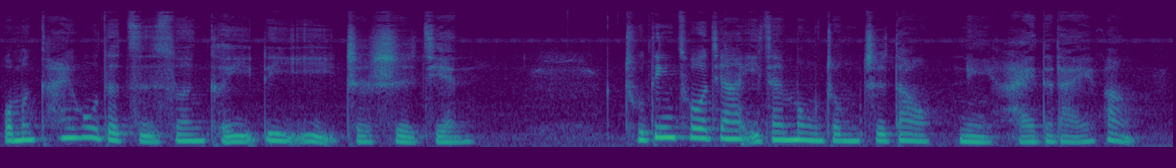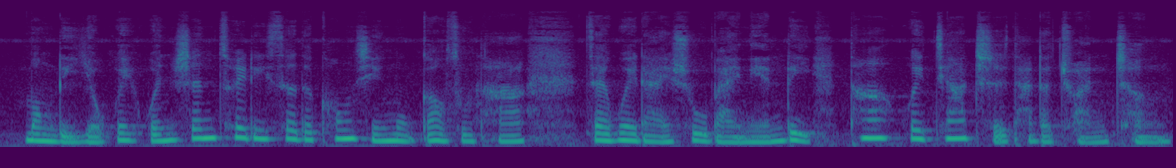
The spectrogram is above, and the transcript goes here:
我们开悟的子孙，可以利益这世间。楚定作家已在梦中知道女孩的来访，梦里有位浑身翠绿色的空行母告诉他，在未来数百年里，他会加持他的传承。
